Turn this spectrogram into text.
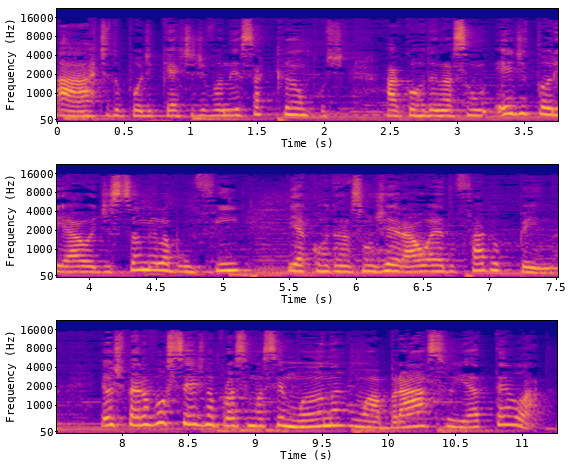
A arte do podcast de Vanessa Campos. A coordenação editorial é de Samela Bonfim e a coordenação geral é do Fábio Pena. Eu espero vocês na próxima semana. Um abraço e até lá!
